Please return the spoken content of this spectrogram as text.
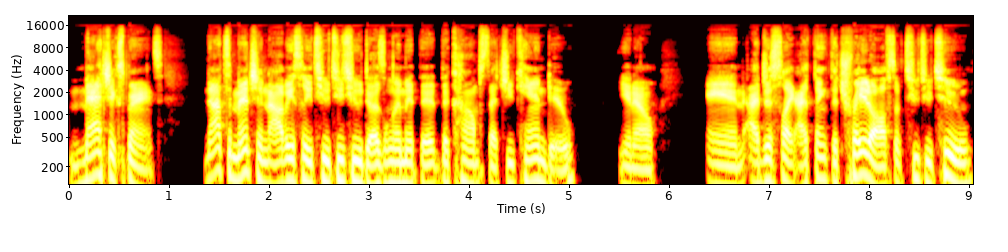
match experience. Not to mention, obviously, two two two does limit the the comps that you can do, you know, and I just like I think the trade offs of two two two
